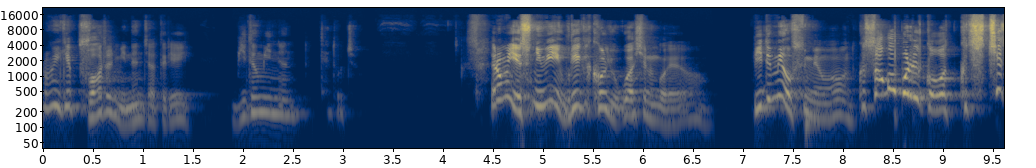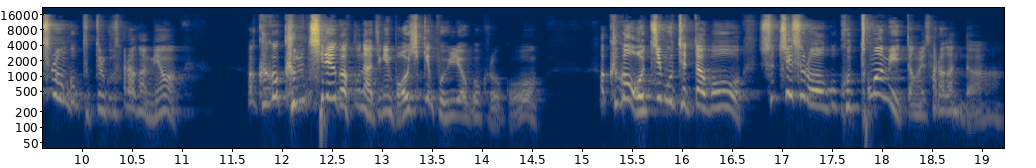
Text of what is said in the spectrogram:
여러분 이게 부활을 믿는 자들이 믿음 있는 태도죠. 여러분 예수님이 우리에게 그걸 요구하시는 거예요. 믿음이 없으면 그 썩어버릴 것, 그 수치스러운 거 붙들고 살아가며 그거 금칠해 갖고 나중에 멋있게 보이려고 그러고 그거 얻지 못했다고 수치스러워하고 고통하며 이 땅을 살아간다.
